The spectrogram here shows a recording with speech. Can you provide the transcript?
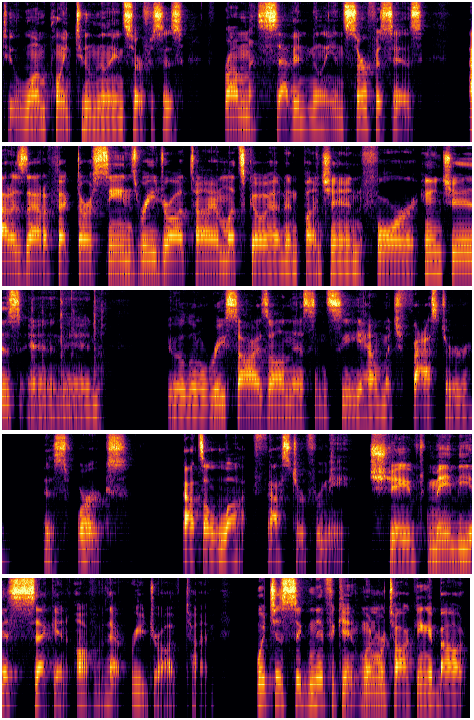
to 1.2 million surfaces from 7 million surfaces. How does that affect our scene's redraw time? Let's go ahead and punch in four inches and then do a little resize on this and see how much faster this works. That's a lot faster for me. Shaved maybe a second off of that redraw of time, which is significant when we're talking about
